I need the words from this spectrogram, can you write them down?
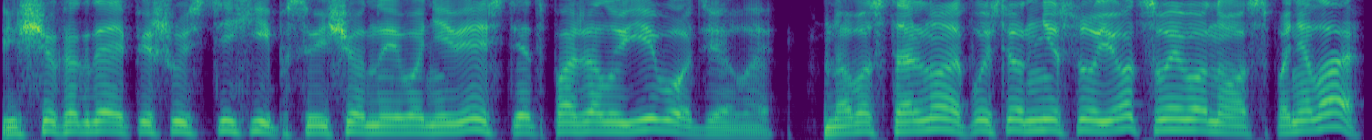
Еще когда я пишу стихи, посвященные его невесте, это, пожалуй, его дело. Но в остальное пусть он не сует своего нос, поняла?»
